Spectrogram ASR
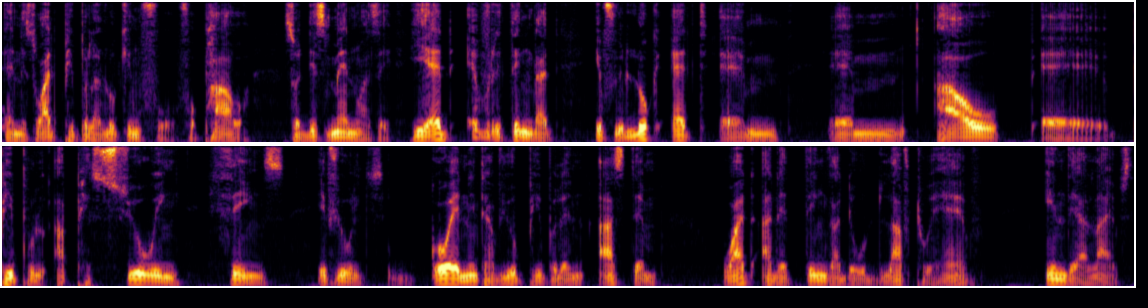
and it's what people are looking for for power. So this man was a he had everything that if you look at um um how uh, people are pursuing things if you will go and interview people and ask them what are the things that they would love to have in their lives,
